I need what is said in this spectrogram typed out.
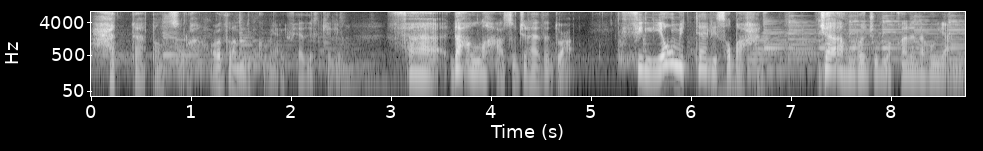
حتى تنصره. عذرا منكم يعني في هذه الكلمة. فدعا الله عز وجل هذا الدعاء. في اليوم التالي صباحا. جاءه رجل وقال له يعني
